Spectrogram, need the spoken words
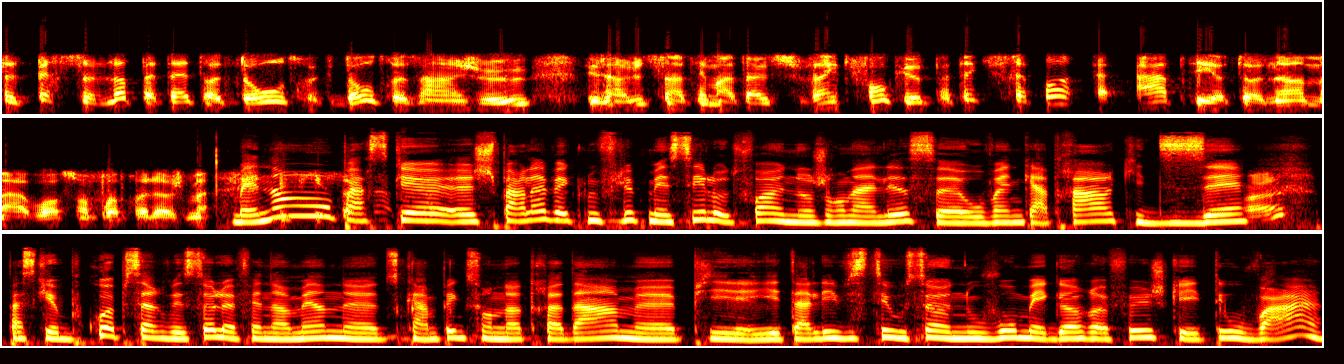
cette personne-là peut-être a d'autres d'autres enjeux, des enjeux de santé mentale souvent qui font que peut-être qu'il serait pas apte et autonome à avoir son propre logement. Mais non, que- parce que euh, je parlais avec Louis-Philippe Messier l'autre fois, un de nos journalistes euh, au 24 heures, qui disait, Ouais. parce qu'il a beaucoup observé ça, le phénomène euh, du camping sur Notre-Dame, euh, puis il est allé visiter aussi un nouveau méga refuge qui a été ouvert.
